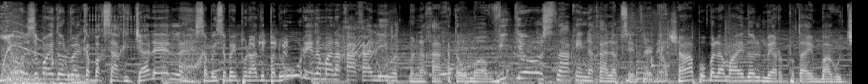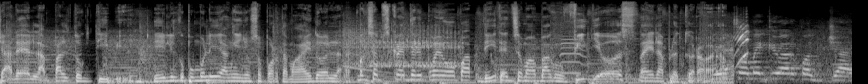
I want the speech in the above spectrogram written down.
Yo, sa mga idol, welcome back sa aking channel. Sabay-sabay po natin panuorin ang mga nakakaliw at mga nakakatawang mga videos na aking nakalap sa internet. Siya nga po pala mga idol, meron po tayong bagong channel, ang Paltog TV. Nihiling ko po muli ang inyong suporta mga idol at mag-subscribe na rin po kayo updated sa mga bagong videos na in-upload ko araw-araw. So may QR code dyan.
